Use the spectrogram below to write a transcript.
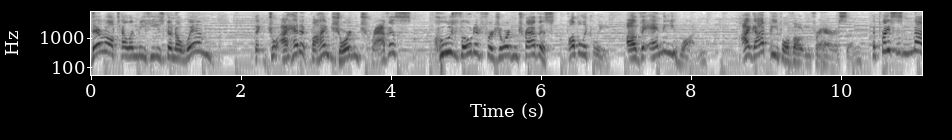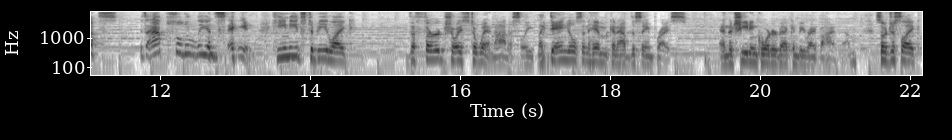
They're all telling me he's going to win. Like, I had it behind Jordan Travis. Who's voted for Jordan Travis publicly of anyone? I got people voting for Harrison. The price is nuts. It's absolutely insane. He needs to be like the third choice to win, honestly. Like Daniels and him can have the same price and the cheating quarterback can be right behind them. So just like,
